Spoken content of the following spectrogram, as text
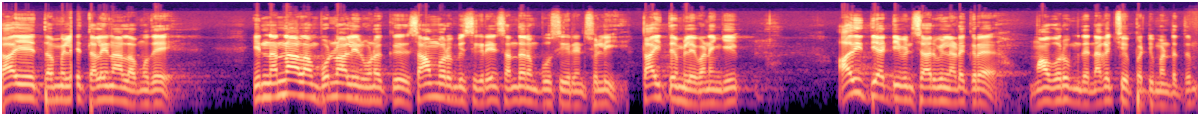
தாயே தமிழே தலைநாள் அமுதே. இந்நன்னாளாம் பொன்னாளில் உனக்கு சாம்பரம் வீசுகிறேன் சந்தனம் பூசுகிறேன் சொல்லி தாய் தமிழை வணங்கி ஆதித்யா டிவியின் சார்பில் நடக்கிற மாபெரும் இந்த நகைச்சுவை பட்டிமன்றத்தும்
